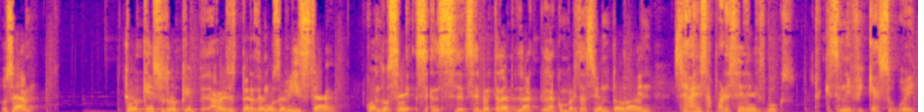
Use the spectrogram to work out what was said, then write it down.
O sea, creo que eso es lo que a veces perdemos de vista cuando se, se, mete la, conversación toda en, se va a desaparecer Xbox. ¿Qué significa eso, güey?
